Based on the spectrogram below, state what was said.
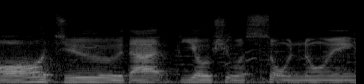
Oh, dude, that Yoshi was so annoying.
